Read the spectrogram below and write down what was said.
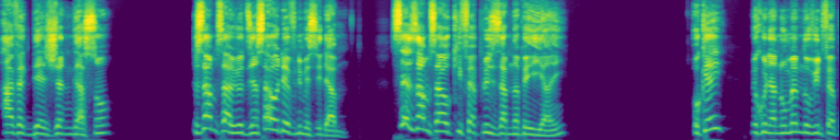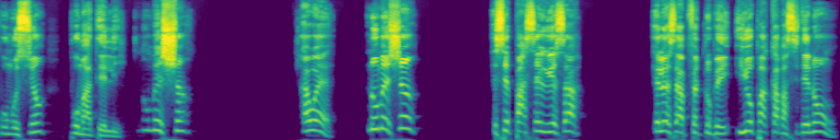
avec des jeunes garçons Zam ça, je dis, ça, est devenu, messieurs, dames. C'est zam ça qui fait plus zam dans le pays. Hein? OK? Mais a nous-mêmes, nous venons faire promotion pour Matéli. Nous méchants. Ah ouais? Nous méchants. Et c'est pas sérieux ça. Et là, ça fait nos pays. Yo pas capacité, non.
